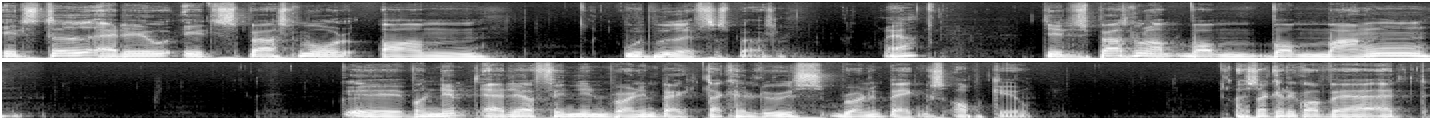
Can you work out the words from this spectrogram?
et sted er det jo et spørgsmål om udbud og efterspørgsel. Ja. Det er et spørgsmål om, hvor, hvor mange, øh, hvor nemt er det at finde en running back, der kan løse running backens opgave. Og så kan det godt være, at,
